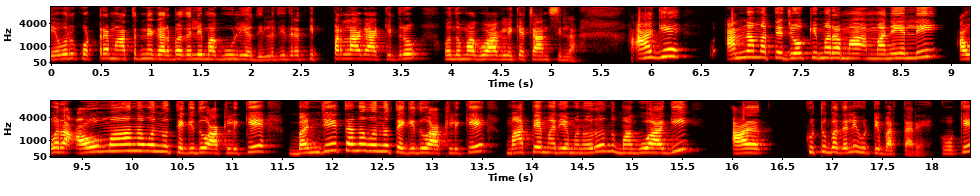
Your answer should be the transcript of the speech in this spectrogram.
ದೇವರು ಕೊಟ್ಟರೆ ಮಾತ್ರನೇ ಗರ್ಭದಲ್ಲಿ ಮಗು ಉಳಿಯೋದು. ಇಲ್ಲದಿದ್ದರೆ ತಿಪ್ಪರ್ಲಾಗ ಹಾಕಿದ್ರು ಒಂದು ಮಗು ಆಗಲಿಕ್ಕೆ ಚಾನ್ಸ್ ಇಲ್ಲ. ಹಾಗೆ ಅನ್ನ ಮತ್ತು ಜೋಕಿಮರ ಮನೆಯಲ್ಲಿ ಅವರ ಅವಮಾನವನ್ನು ತೆಗೆದು ಹಾಕಲಿಕ್ಕೆ, ಬಂಜೇತನವನ್ನು ತೆಗೆದು ಹಾಕಲಿಕ್ಕೆ ಮಾತೆ ಮರಿಯಮ್ಮನವರು ಒಂದು ಮಗುವಾಗಿ ಆ ಕುಟುಂಬದಲ್ಲಿ ಹುಟ್ಟಿ ಬರ್ತಾರೆ, ಓಕೆ?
